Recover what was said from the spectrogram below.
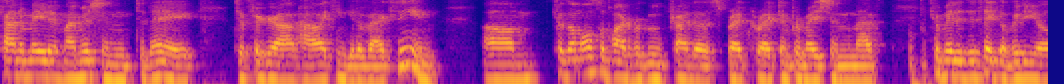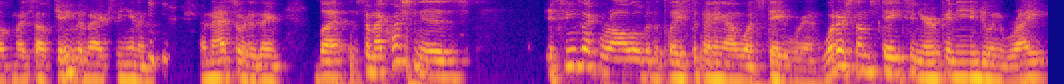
kind of made it my mission today to figure out how I can get a vaccine because um, I'm also part of a group trying to spread correct information, and I've committed to take a video of myself getting the vaccine and and that sort of thing. But so my question is, it seems like we're all over the place depending on what state we're in. What are some states, in your opinion, doing right,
